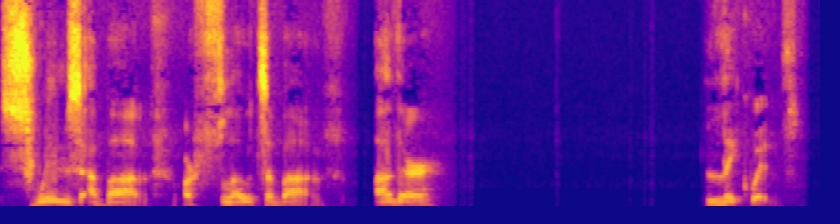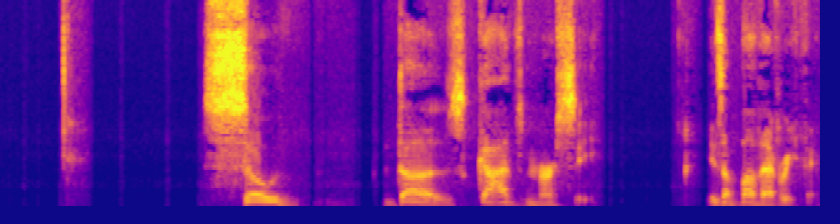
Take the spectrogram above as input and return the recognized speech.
swims above or floats above other liquids, so does God's mercy is above everything,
